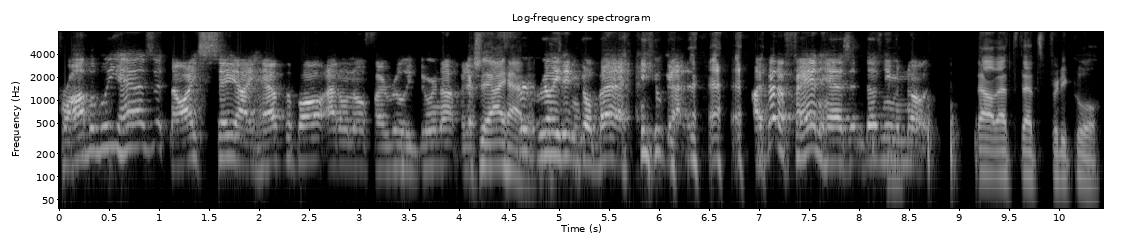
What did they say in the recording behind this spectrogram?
probably has it. Now I say I have the ball. I don't know if I really do or not, but actually I have it. Really didn't go back. you got it. I bet a fan has it and doesn't even know it. No, that's that's pretty cool.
